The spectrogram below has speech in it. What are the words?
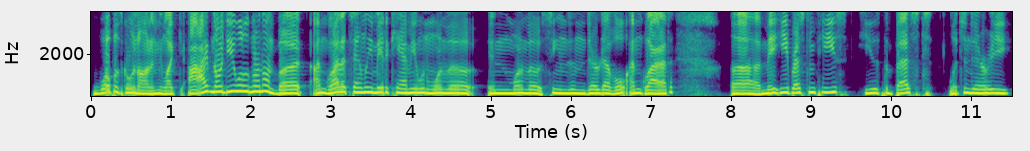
what was going on? I mean, like, I have no idea what was going on, but I'm glad that Stan Lee made a cameo in one of the in one of the scenes in Daredevil. I'm glad. Uh, may he rest in peace. He is the best legendary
